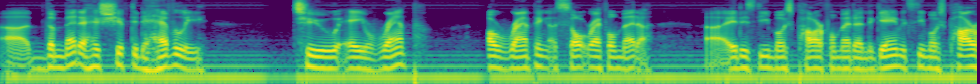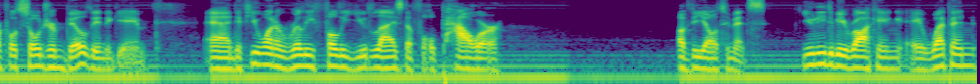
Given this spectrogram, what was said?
uh, the meta has shifted heavily to a ramp, a ramping assault rifle meta. Uh, it is the most powerful meta in the game. It's the most powerful soldier build in the game. And if you want to really fully utilize the full power of the ultimates, you need to be rocking a weapon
